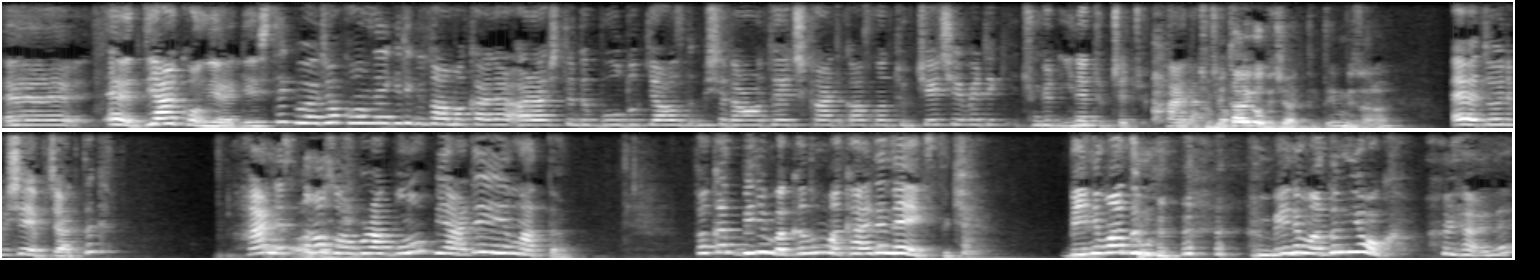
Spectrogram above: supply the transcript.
Ee, evet diğer konuya geçtik. Böylece o konuyla ilgili güzel makaleler araştırdık, bulduk, yazdık, bir şeyler ortaya çıkarttık. Aslında Türkçe'ye çevirdik. Çünkü yine Türkçe kaynak çok. TÜBİTAK olacaktık değil mi biz onu? Evet öyle bir şey yapacaktık. Her neyse daha sonra Burak bunu bir yerde yayınlattı. Fakat bilin bakalım makalede ne eksik? Benim adım. Benim adım yok. yani.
